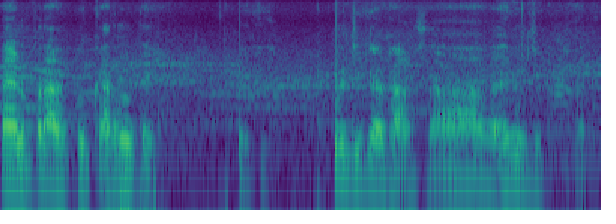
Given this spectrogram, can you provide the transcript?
ਭੈਣ ਭਰਾ ਕੋਈ ਕਰਨ ਤੇ। ਵਾਹਿਗੁਰੂ ਜੀ ਕਾ ਖਾਲਸਾ, ਵਾਹਿਗੁਰੂ ਜੀ ਕੀ ਫਤਿਹ।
